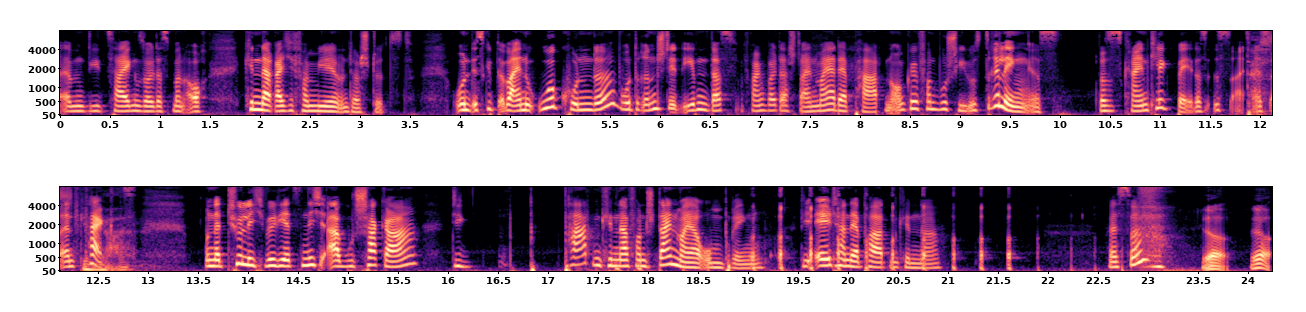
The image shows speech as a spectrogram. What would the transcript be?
ähm, die zeigen soll, dass man auch kinderreiche Familien unterstützt. Und es gibt aber eine Urkunde, wo drin steht eben, dass Frank-Walter Steinmeier der Patenonkel von Bushidos Drillingen ist. Das ist kein Clickbait, das ist ein, Das ist ein genial. Fact. Und natürlich will jetzt nicht Abu Chaka die Patenkinder von Steinmeier umbringen. Die Eltern der Patenkinder. Weißt du? Ja, ja.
